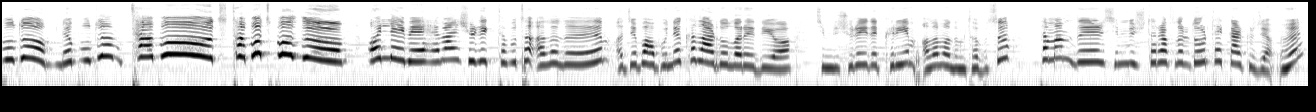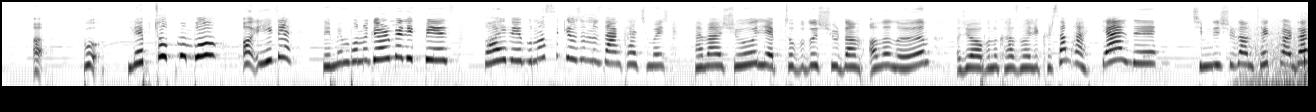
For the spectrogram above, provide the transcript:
buldum. Ne buldum? Tabut. Tabut buldum. Oley be hemen şuradaki tabutu alalım. Acaba bu ne kadar dolar ediyor? Şimdi şurayı da kırayım. Alamadım tabutu. Tamamdır. Şimdi şu tarafları doğru tekrar kıracağım. He? Aa, bu laptop mu bu? Aa, iyi de demin bunu görmedik biz. Vay be bu nasıl gözümüzden kaçmış. Hemen şu laptopu da şuradan alalım. Acaba bunu kazmayla kırsam? Heh geldi. Şimdi şuradan tekrardan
